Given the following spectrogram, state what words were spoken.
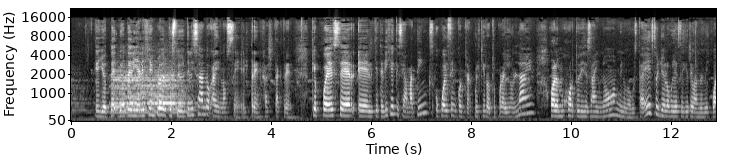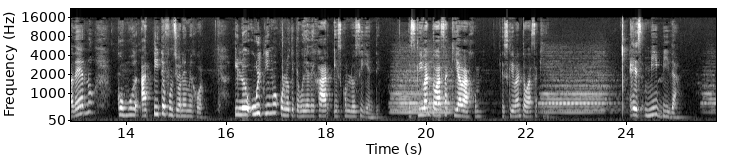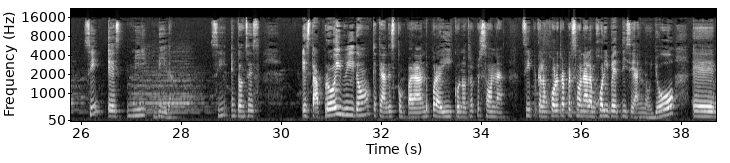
Que yo te, yo te di el ejemplo del que estoy utilizando, ay no sé, el tren, hashtag tren, que puede ser el que te dije que se llama Things o puedes encontrar cualquier otro por ahí online o a lo mejor tú dices, ay no, a mí no me gusta esto, yo lo voy a seguir llevando en mi cuaderno, como a ti te funcione mejor. Y lo último con lo que te voy a dejar es con lo siguiente. Escriban todas aquí abajo, escriban todas aquí. Es mi vida, ¿sí? Es mi vida, ¿sí? Entonces, está prohibido que te andes comparando por ahí con otra persona, ¿sí? Porque a lo mejor otra persona, a lo mejor Ivette dice, ay no, yo, eh,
